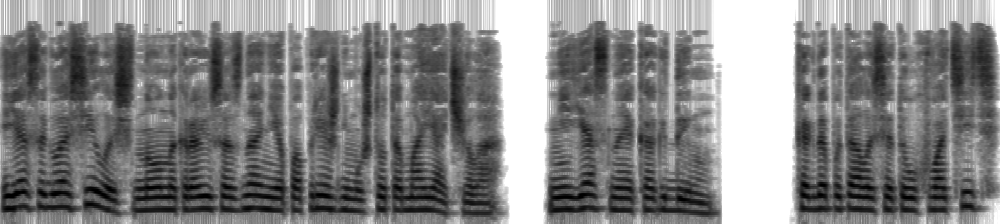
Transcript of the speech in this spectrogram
Я согласилась, но на краю сознания по-прежнему что-то маячило, неясное как дым. Когда пыталась это ухватить,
